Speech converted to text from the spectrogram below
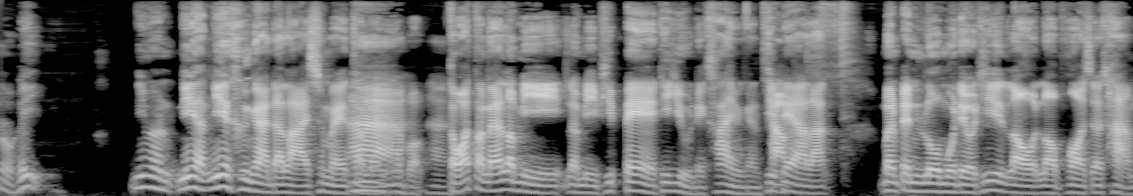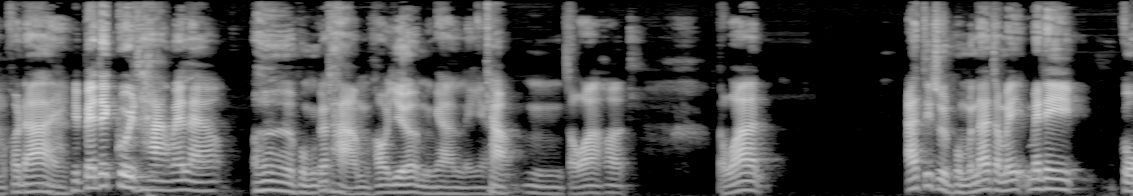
แบบเฮ้ยนี่มันนี่นี่คืองานดาราใช่ไหมตอนนั้นอ่าครับบอกอ่าแต่ว่าตอนนั้นเรามีเรามีพี่เป้ที่อยู่ในค่ายเหมือนกันพี่ครับเป้อารักษ์มันเป็นโรโมเดลที่เราเราพอจะถามเขาได้ พี่เป้ได้กลุยทางไว้แล้ว เออ ผมก็ถามเขาเยอะเหมือนกันอะไรเงี้ยครับอืมแต่ว่าเขาแต่ว่า attitude ผมมันน่าจะไม่ไม่ได้ go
